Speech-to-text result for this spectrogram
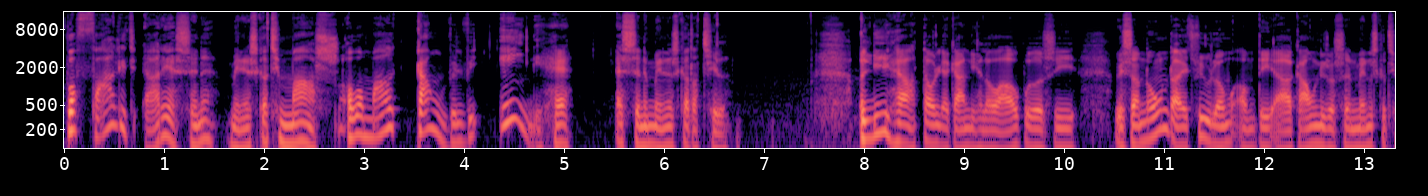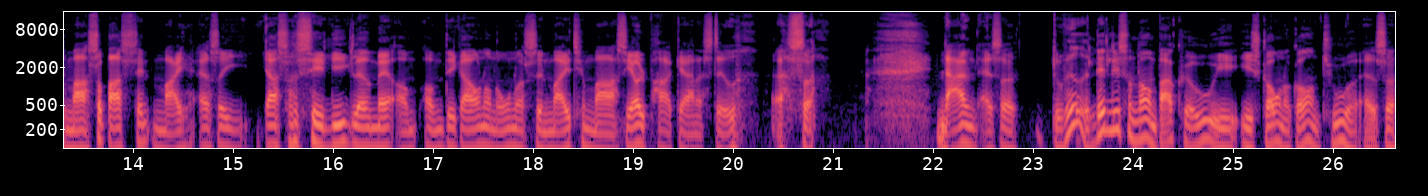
Hvor farligt er det at sende mennesker til Mars, og hvor meget gavn vil vi egentlig have at sende mennesker dertil? Og lige her, der vil jeg gerne lige have lov at afbryde og sige, hvis der er nogen, der er i tvivl om, om det er gavnligt at sende mennesker til Mars, så bare send mig. Altså, jeg er så set ligeglad med, om, om det gavner nogen at sende mig til Mars. Jeg vil bare gerne afsted. Altså, nej, men altså, du ved, lidt ligesom når man bare kører ud i, i skoven og går en tur. Altså,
